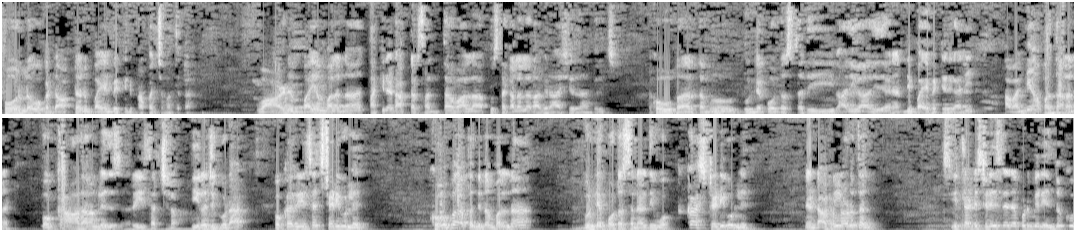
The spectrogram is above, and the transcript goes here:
ఫోర్లో ఒక డాక్టర్ భయం పెట్టింది ప్రపంచం వాడు భయం వలన తక్కిన డాక్టర్స్ అంతా వాళ్ళ పుస్తకాలలో అవి రాసేది దాని గురించి. కొవ్వు పదార్థము గుండెపోటు వస్తుంది అది కాదు ఇది అని అన్ని భయపెట్టేది కానీ అవన్నీ అబద్ధాలు అన్నట్టు. ఒక్క ఆధారం లేదు రీసెర్చ్లో. ఈ రోజు కూడా ఒక్క రీసెర్చ్ స్టడీ కూడా లేదు. కొవ్వు పదార్థం తినడం వలన గుండెపోటు అనేది ఒక్క స్టడీ కూడా లేదు. నేను డాక్టర్లు అడుగుతాను. ఇట్లాంటి స్టడీస్ లేనప్పుడు మీరు ఎందుకు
